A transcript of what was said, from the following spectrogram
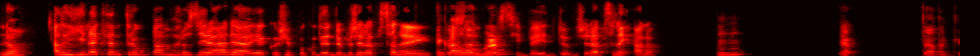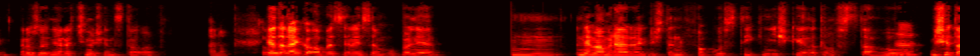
No, ale jinak ten troup mám hrozně ráda, jakože pokud je dobře napsaný. Jako ale burn? musí být dobře napsaný, ano. Mhm. Jo, to já taky. Rozhodně radši než instalovat. Ano. Já teda jako obecně nejsem úplně mm, nemám ráda, když ten fokus té knížky je na tom vztahu. Mm. Když je to,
